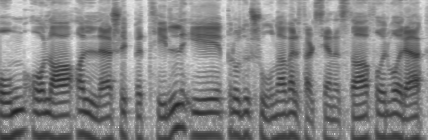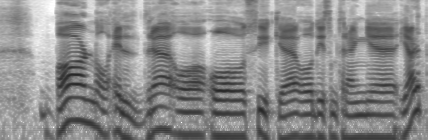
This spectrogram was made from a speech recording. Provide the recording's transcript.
om å la alle slippe til i produksjon av velferdstjenester for våre barn og eldre og, og syke og de som trenger hjelp.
